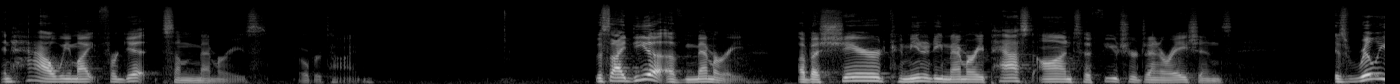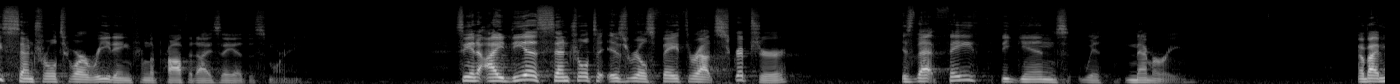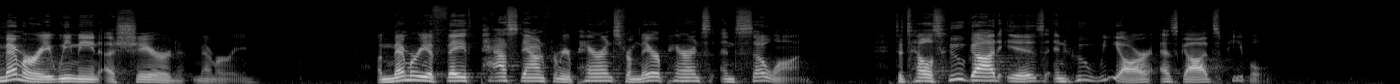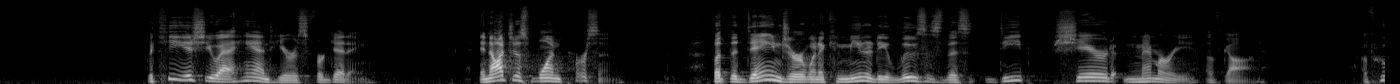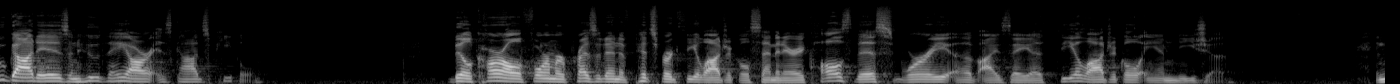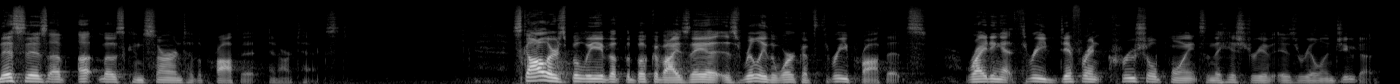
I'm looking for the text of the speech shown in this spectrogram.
and how we might forget some memories over time. This idea of memory, of a shared community memory passed on to future generations, is really central to our reading from the prophet Isaiah this morning. See, an idea central to Israel's faith throughout Scripture is that faith begins with memory. And by memory, we mean a shared memory. A memory of faith passed down from your parents, from their parents, and so on, to tell us who God is and who we are as God's people. The key issue at hand here is forgetting. And not just one person, but the danger when a community loses this deep, shared memory of God of who God is and who they are as God's people. Bill Carl, former president of Pittsburgh Theological Seminary, calls this worry of Isaiah theological amnesia. And this is of utmost concern to the prophet in our text. Scholars believe that the book of Isaiah is really the work of three prophets, writing at three different crucial points in the history of Israel and Judah.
